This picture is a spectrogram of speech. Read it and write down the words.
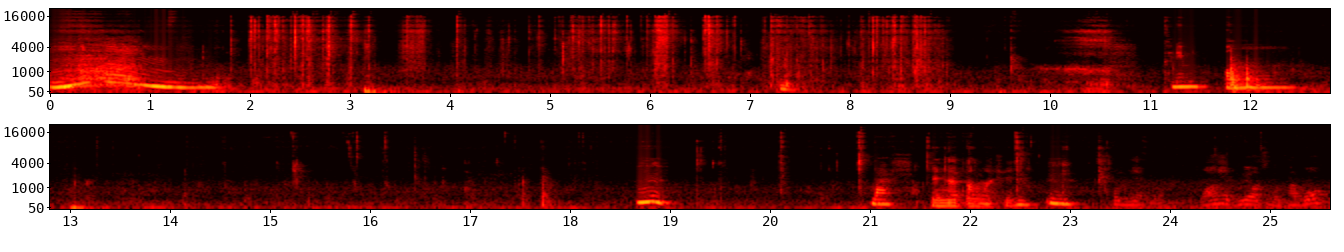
음. 크림빵 음 맛있어 옛날 빵 맛이. 음. 위해서 왕에 물려받지 못하고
